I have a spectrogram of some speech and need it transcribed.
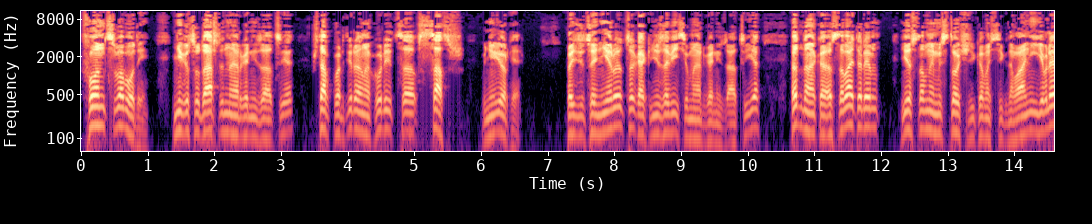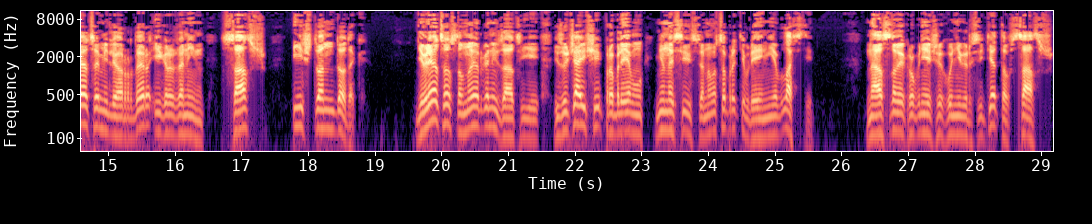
Фонд свободы. Негосударственная организация. Штаб-квартира находится в САСШ в Нью-Йорке. Позиционируется как независимая организация, однако основателем и основным источником ассигнований является миллиардер и гражданин САСШ Иштван Додек. Является основной организацией, изучающей проблему ненасильственного сопротивления власти. На основе крупнейших университетов САСШ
